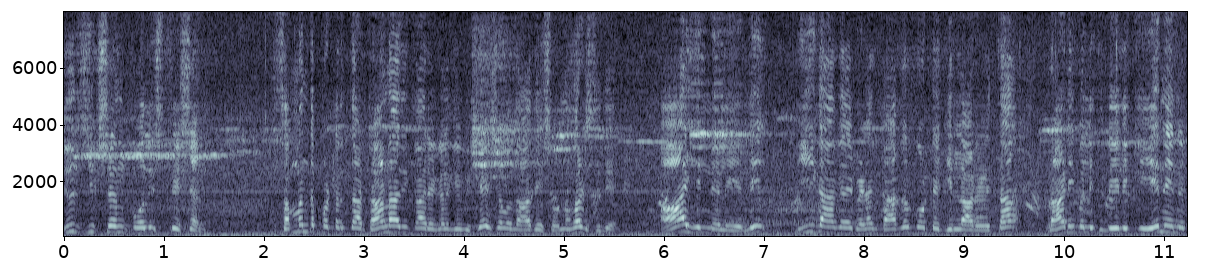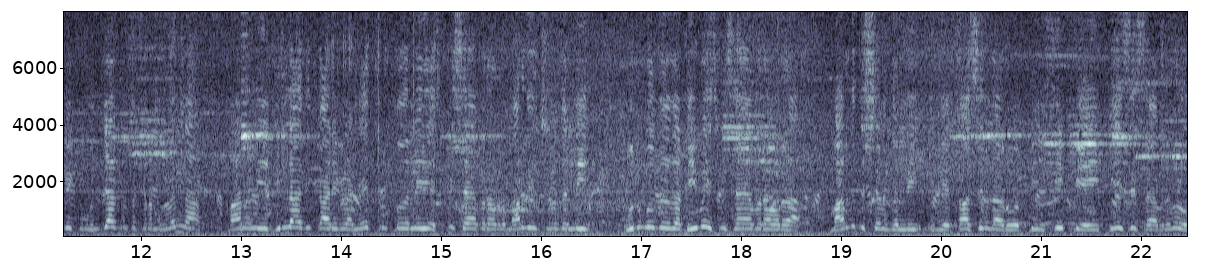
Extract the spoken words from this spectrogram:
ಜುರಿಸ್ಟಿಕ್ಷನ್ ಪೊಲೀಸ್ ಸ್ಟೇಷನ್ ಸಂಬಂಧಪಟ್ಟಂಥ ಠಾಣಾಧಿಕಾರಿಗಳಿಗೆ ವಿಶೇಷವಾದ ಆದೇಶವನ್ನು ಹೊರಡಿಸಿದೆ. ಆ ಹಿನ್ನೆಲೆಯಲ್ಲಿ ಈಗಾಗಲೇ ಬೆಳಗ್ಗೆ ಬಾಗಲಕೋಟೆ ಜಿಲ್ಲಾಡಳಿತ ಪ್ರಾಣಿ ಬಲಿ ತಡೆಯಲಿಕ್ಕೆ ಏನೇನು ಬೇಕು ಮುಂಜಾಗ್ರತಾ ಕ್ರಮಗಳನ್ನು ಮಾನನೀಯ ಜಿಲ್ಲಾಧಿಕಾರಿಗಳ ನೇತೃತ್ವದಲ್ಲಿ ಎಸ್ ಪಿ ಸಾಹೇಬರವರ ಮಾರ್ಗದರ್ಶನದಲ್ಲಿ ಉರುಗುದ ಡಿ ಸಾಹೇಬರವರ ಮಾರ್ಗದರ್ಶನದಲ್ಲಿ ಇಲ್ಲಿ tahsildar C P I, P S S ಸಾಹೇಬರುಗಳು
